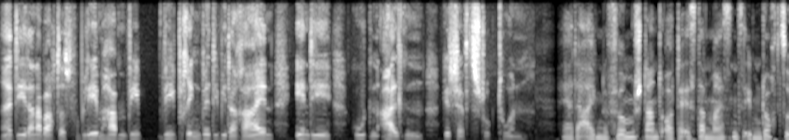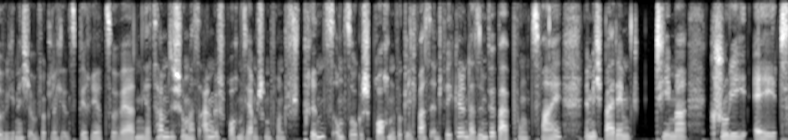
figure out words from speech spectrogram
ne? die dann aber auch das Problem haben, wie wie bringen wir die wieder rein in die guten alten Geschäftsstrukturen? Ja, der eigene Firmenstandort, der ist dann meistens eben doch zu wenig, um wirklich inspiriert zu werden. Jetzt haben Sie schon was angesprochen. Sie haben schon von Sprints und so gesprochen, wirklich was entwickeln. Da sind wir bei Punkt zwei, nämlich bei dem Thema Create.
